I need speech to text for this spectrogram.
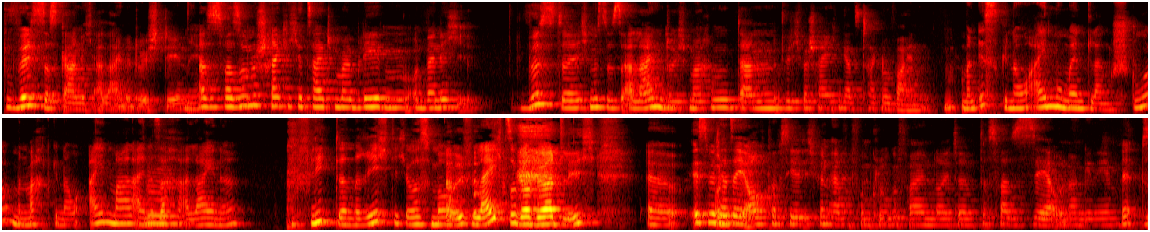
du willst das gar nicht alleine durchstehen. Nee. Also es war so eine schreckliche Zeit in meinem Leben und wenn ich wüsste, ich müsste es alleine durchmachen, dann würde ich wahrscheinlich den ganzen Tag nur weinen. Man ist genau einen Moment lang stur, man macht genau einmal eine Mhm. Sache alleine fliegt dann richtig aus dem Maul, vielleicht sogar wörtlich. Äh, Ist mir tatsächlich auch passiert. Ich bin einfach vom Klo gefallen, Leute. Das war sehr unangenehm. Ja, Das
